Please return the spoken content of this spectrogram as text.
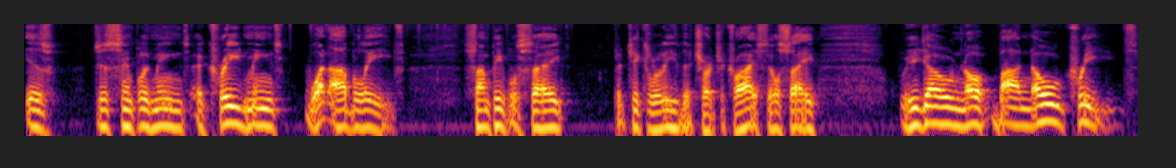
is just simply means a creed means what I believe. Some people say, particularly the Church of Christ, they'll say, we go no, by no creeds.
